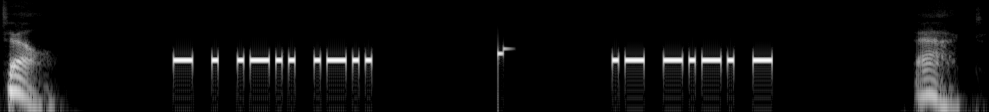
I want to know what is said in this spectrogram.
Tell. Act.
